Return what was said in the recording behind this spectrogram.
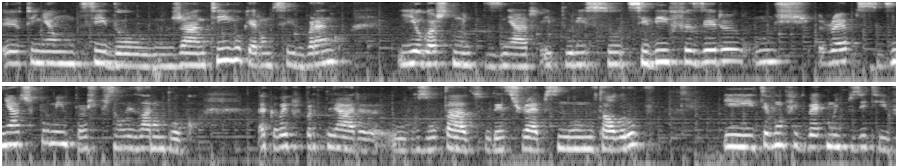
Eu tinha um tecido já antigo, que era um tecido branco, e eu gosto muito de desenhar e por isso decidi fazer uns wraps desenhados por mim, para os personalizar um pouco. Acabei por partilhar o resultado desses wraps no, no tal grupo, e teve um feedback muito positivo.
